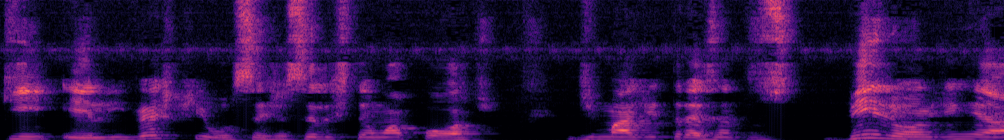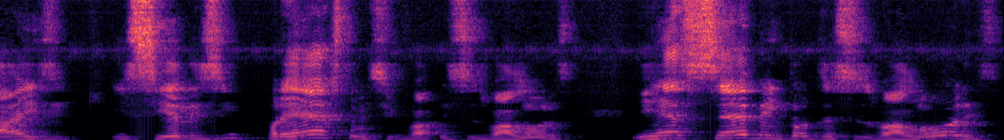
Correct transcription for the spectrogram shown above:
que ele investiu. Ou seja, se eles têm um aporte de mais de 300 bilhões de reais e, e se eles emprestam esse, esses valores e recebem todos esses valores,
